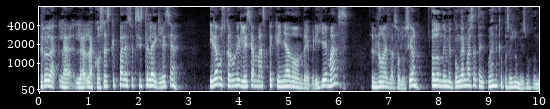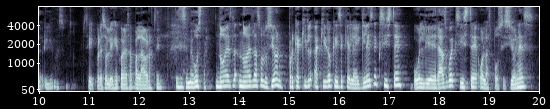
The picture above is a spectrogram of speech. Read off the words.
Pero la, la, la, cosa es que para eso existe la iglesia ir a buscar una iglesia más pequeña donde brille más no es la solución. O donde me pongan más atención. Bueno, que pues es lo mismo, donde brille más. Sí, por eso lo dije con esa palabra. Sí, sí, sí, me gusta. No es, la, no es la solución, porque aquí, aquí lo que dice que la iglesia existe, o el liderazgo existe, o las posiciones,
